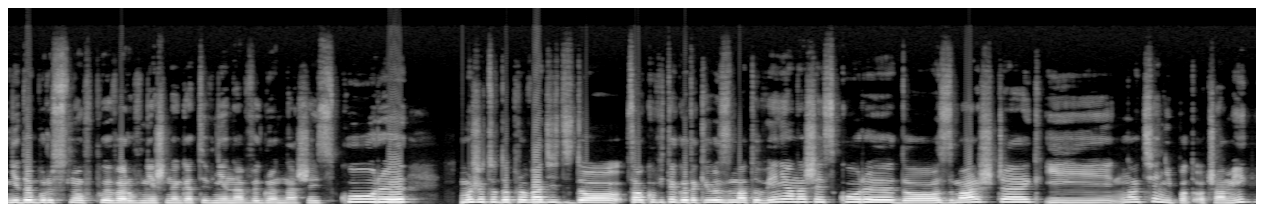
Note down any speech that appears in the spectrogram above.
Niedobór snu wpływa również negatywnie na wygląd naszej skóry, może to doprowadzić do całkowitego takiego zmatowienia naszej skóry, do zmarszczek i no cieni pod oczami,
